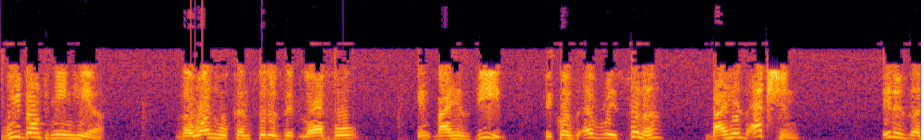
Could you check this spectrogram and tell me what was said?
We don't mean here the one who considers it lawful in, by his deed because every sinner by his action. It is a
